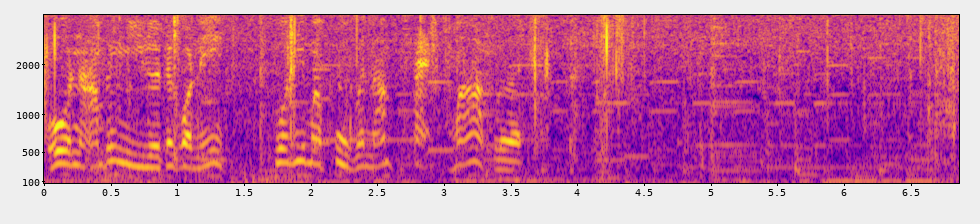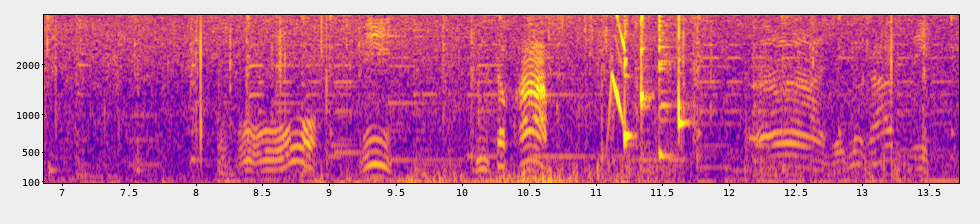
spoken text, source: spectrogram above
โอ้น้ำไม่มีเลยแต่ก่อนนี้ช่วงที่มาปลูกกันน้ำแฉะมากเลยโอ้โหนี่ดูสภาพอ่าเดี๋ยวนะครับนี่นี่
